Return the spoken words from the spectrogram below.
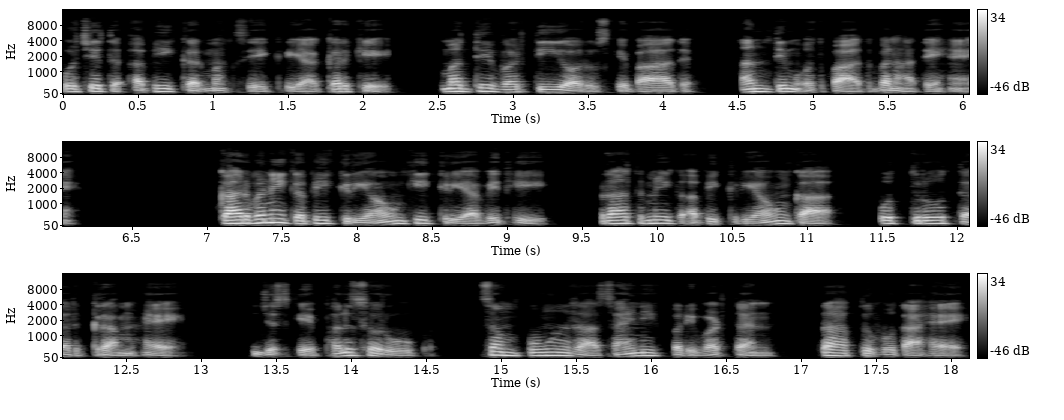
उचित अभिकर्मक से क्रिया करके मध्यवर्ती और उसके बाद अंतिम उत्पाद बनाते हैं। कार्बनिक अभिक्रियाओं की क्रियाविधि प्राथमिक अभिक्रियाओं का उत्तरोत्तर क्रम है, जिसके फलस्वरूप संपूर्ण रासायनिक परिवर्तन प्राप्त होता है।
